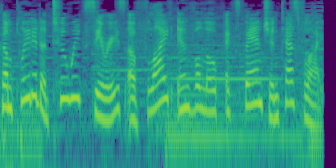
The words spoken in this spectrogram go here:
completed a two week series of flight envelope expansion test flights.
